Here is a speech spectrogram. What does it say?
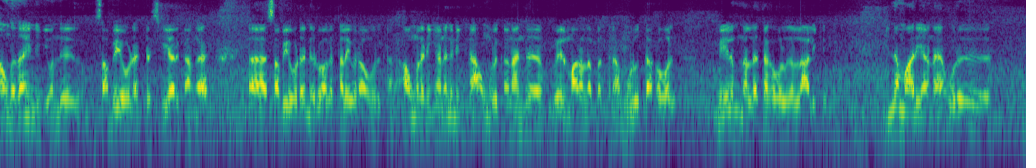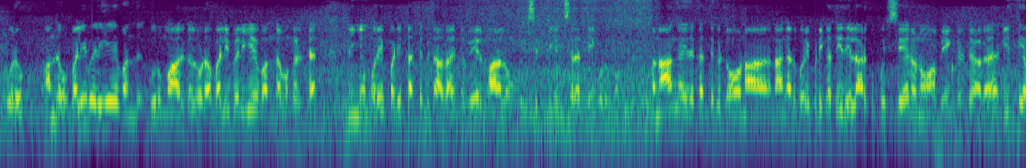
அவங்க தான் இன்றைக்கி வந்து சபையோட ட்ரஸ்டியாக இருக்காங்க. சபையோட நிர்வாக தலைவராகவும் இருக்காங்க. அவங்கள நீங்கள் அணுகுனீங்கன்னா உங்களுக்கான இந்த வேல்மாறலை பற்றின முழு தகவல் மேலும் நல்ல தகவல்கள்லாம் அளிக்கப்படும். இந்த மாதிரியான ஒரு ஒரு அந்த வழி வழியே வந்து குருமார்களோட வழி வழியே வந்தவங்கள்ட்ட நீங்கள் முறைப்படி கற்றுக்கிட்டா தான் இந்த வேல்மாறல் உங்களுக்கு சித்தியும் சிரத்தையும் கொடுக்கும். இப்போ நாங்கள் இதை கற்றுக்கிட்டோம் நான் நாங்கள் அது முறைப்படி கற்று இது எல்லாருக்கும் போய் சேரணும் அப்படிங்கிறதுக்காக நித்திய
